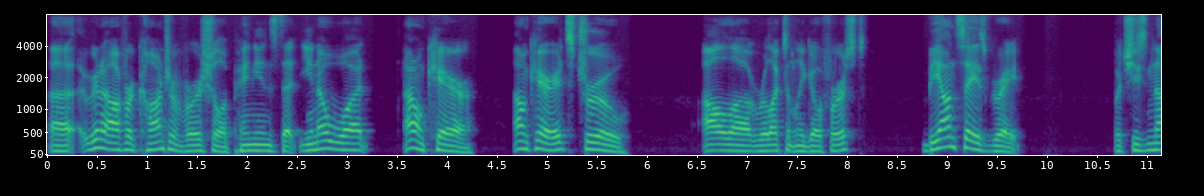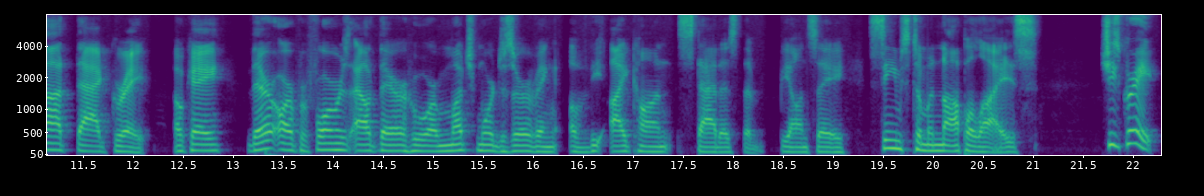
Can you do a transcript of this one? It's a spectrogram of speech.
Uh, we're going to offer controversial opinions that you know what? I don't care. I don't care. It's true. I'll uh, reluctantly go first. Beyonce is great, but she's not that great. Okay, there are performers out there who are much more deserving of the icon status that Beyonce seems to monopolize. She's great,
